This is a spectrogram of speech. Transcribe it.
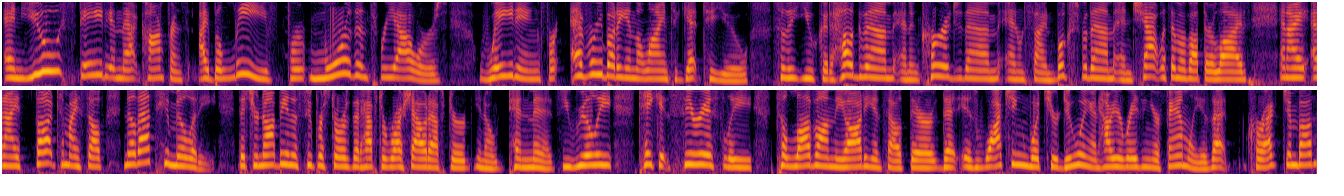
and you stayed in that conference, I believe, for more than three hours waiting for everybody in the line to get to you so that you could hug them and encourage them and sign books for them and chat with them about their lives. And I and I thought to myself, now that's humility that you're not being the superstores that have to rush out after, you know, 10 minutes. You really take it seriously to love on the audience out there that is watching what you're doing and how you're raising your family. Is that correct, Jim Bob?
